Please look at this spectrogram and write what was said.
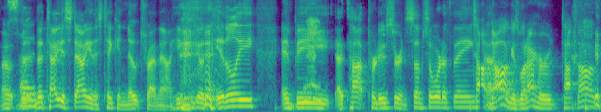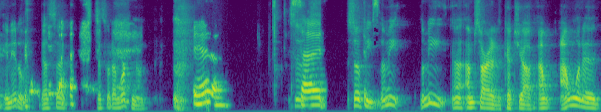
Oh, so, the, the Italian stallion is taking notes right now. He can go to Italy and be a top producer in some sort of thing. Top uh, dog is what I heard. Top dog in Italy. That's a, that's what I'm working on. Yeah. So, so Sophie, let me let me. Uh, I'm sorry to cut you off. I I want to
